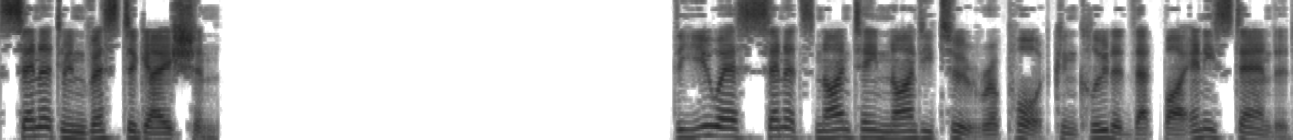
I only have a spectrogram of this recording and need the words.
Senate investigation The U.S. Senate's 1992 report concluded that by any standard,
